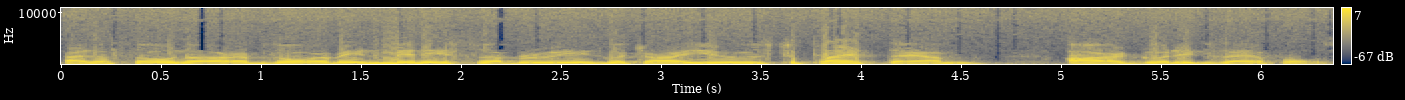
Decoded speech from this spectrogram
and the sonar-absorbing mini-submarines which are used to plant them are good examples.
